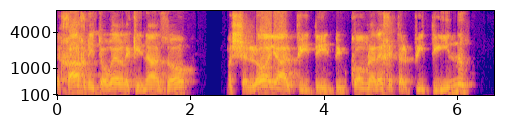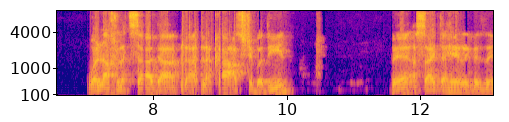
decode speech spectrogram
וכך נתעורר לקינה זו, מה שלא היה על פי דין, במקום ללכת על פי דין, הוא הלך לצד, לכעס שבדין, ועשה את ההרג הזה.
